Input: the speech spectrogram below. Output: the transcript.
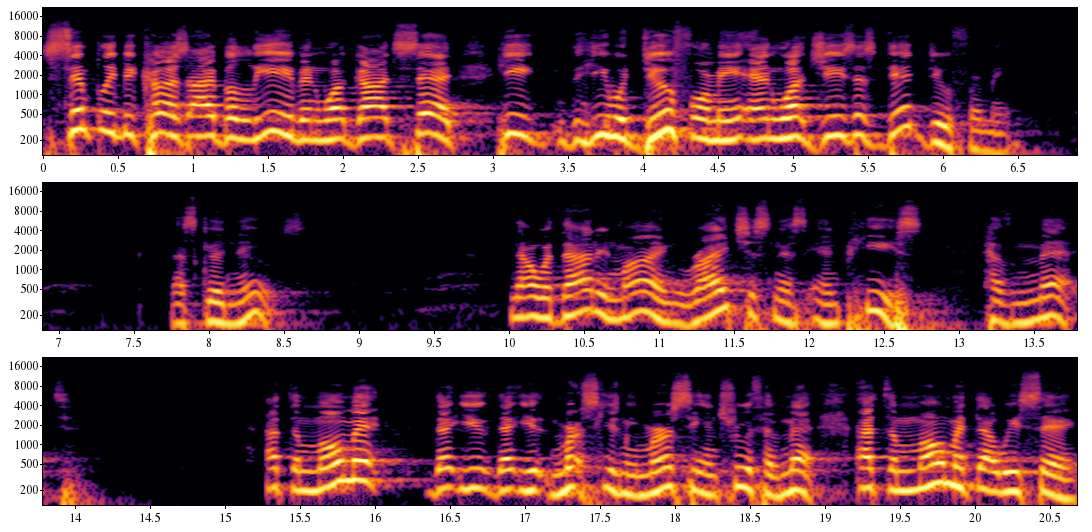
simply because I believe in what God said he, he would do for me and what Jesus did do for me. That's good news. Now, with that in mind, righteousness and peace have met. At the moment that you, that you, excuse me, mercy and truth have met, at the moment that we say,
